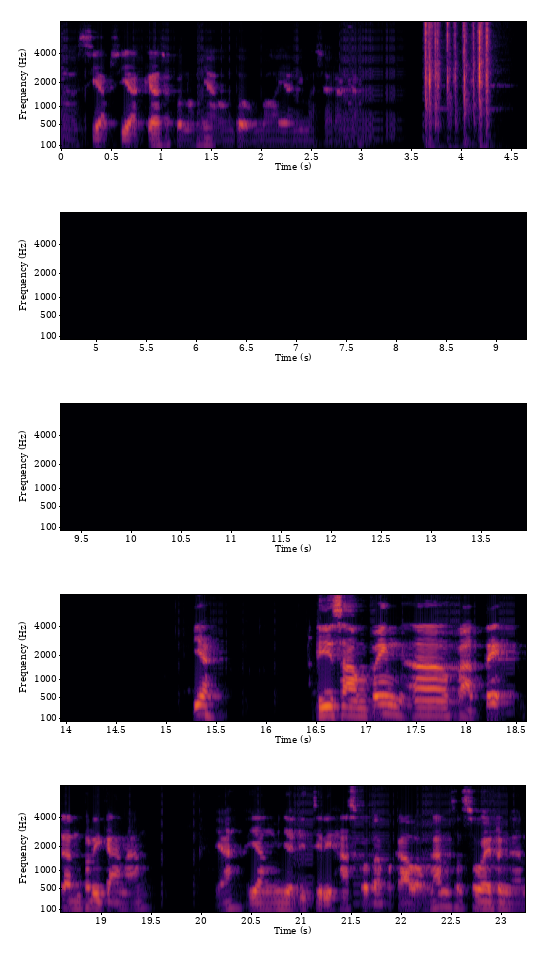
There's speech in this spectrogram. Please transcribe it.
eh, siap siaga sepenuhnya untuk melayani masyarakat. Ya, di samping uh, batik dan perikanan, ya, yang menjadi ciri khas Kota Pekalongan sesuai dengan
